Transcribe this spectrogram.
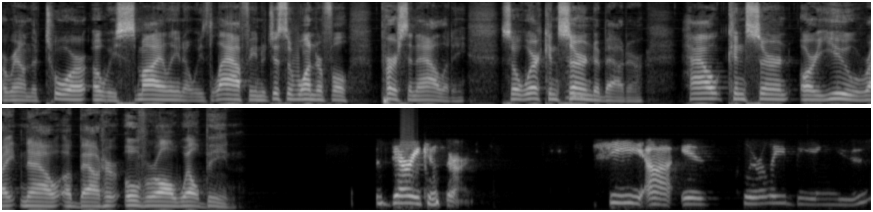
around the tour, always smiling, always laughing, just a wonderful personality. So we're concerned mm-hmm. about her. How concerned are you right now about her overall well being? Very concerned she uh, is clearly being used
